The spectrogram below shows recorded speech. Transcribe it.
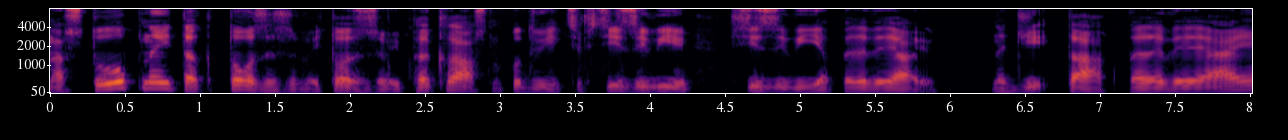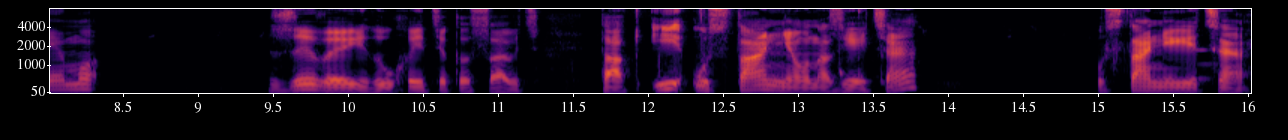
Наступний, так, теж живий. Прекрасно, подивіться, всі живі, всі живі, я перевіряю. Наді... Так, перевіряємо. Живий, рухається красавець. Так, і останнє у нас яйце. Останнє яйце.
